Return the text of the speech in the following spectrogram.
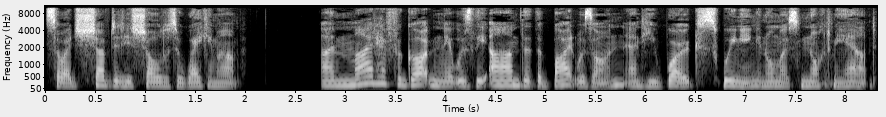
so I'd shoved at his shoulder to wake him up. I might have forgotten it was the arm that the bite was on, and he woke, swinging, and almost knocked me out.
